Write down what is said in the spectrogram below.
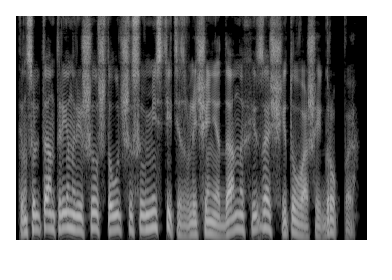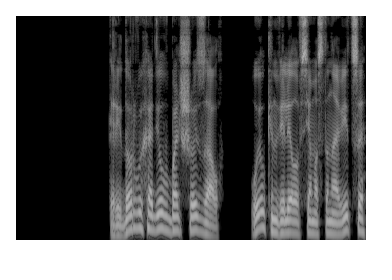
Консультант Рин решил, что лучше совместить извлечение данных и защиту вашей группы. Коридор выходил в большой зал, Уилкин велел всем остановиться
